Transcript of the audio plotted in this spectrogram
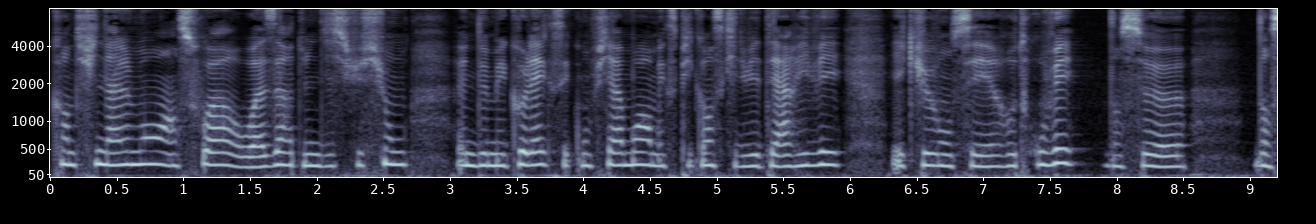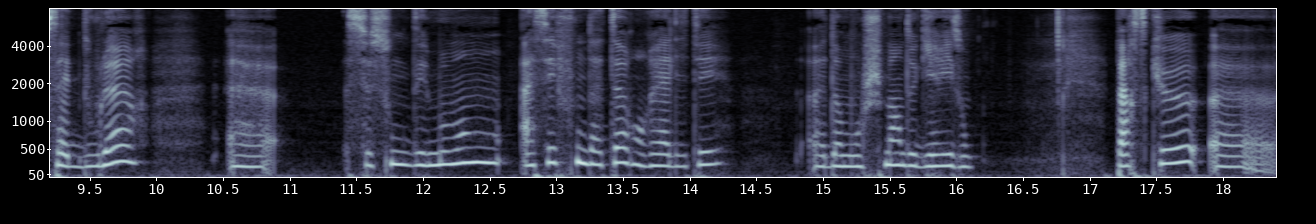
quand finalement un soir, au hasard d'une discussion, une de mes collègues s'est confiée à moi en m'expliquant ce qui lui était arrivé et qu'on s'est retrouvé dans, ce, dans cette douleur, euh, ce sont des moments assez fondateurs en réalité euh, dans mon chemin de guérison. Parce que euh,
